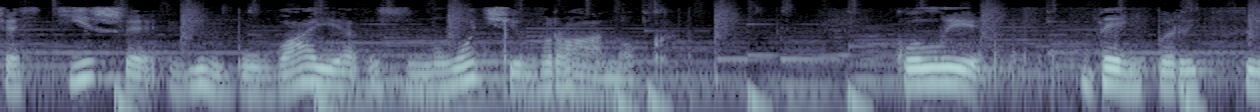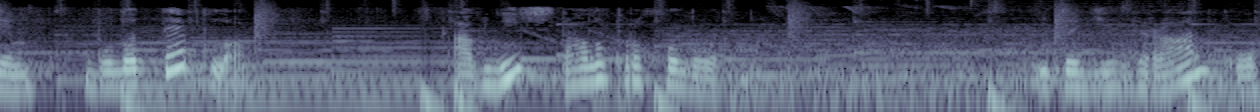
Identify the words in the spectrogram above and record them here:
Частіше він буває зночі в ранок. Коли день перед цим було тепло, а в ніч стало прохолодно. І тоді зранку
